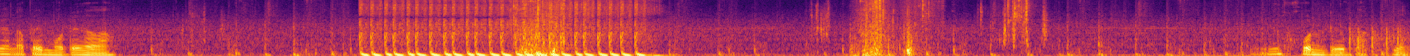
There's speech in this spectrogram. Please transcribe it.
พื่อนเอาไปหมดด้วยเหรอนี่คนหรือบอทเพื่อน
